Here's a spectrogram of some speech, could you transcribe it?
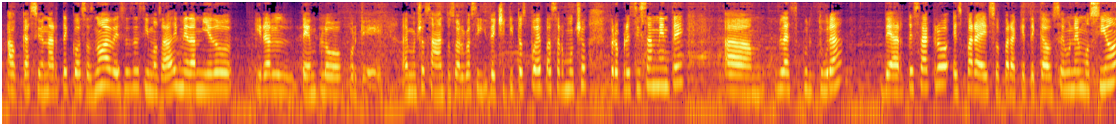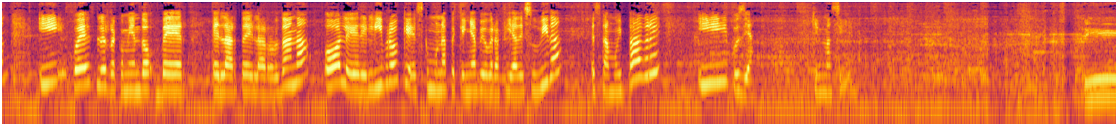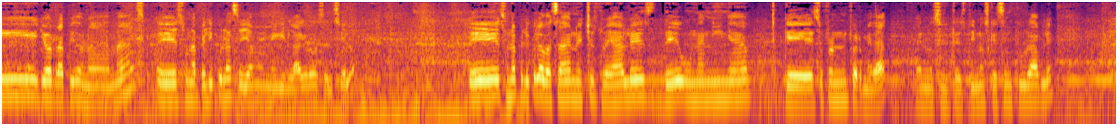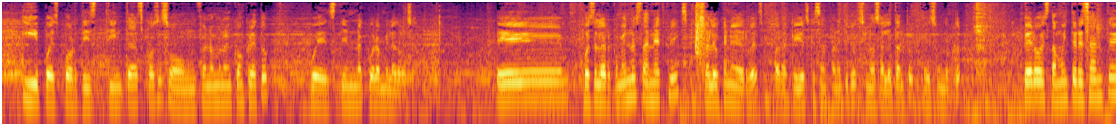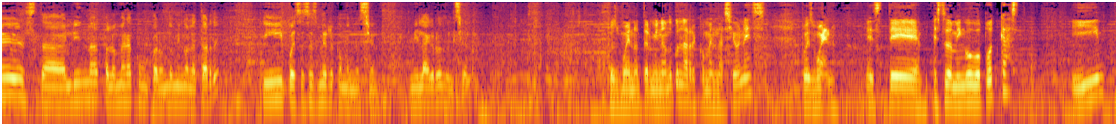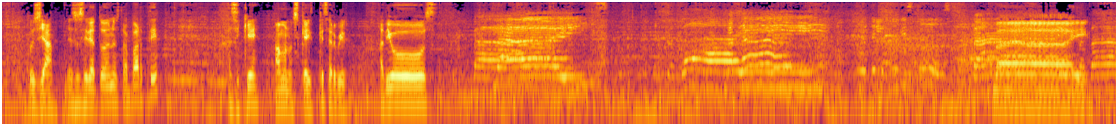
a ocasionarte cosas, ¿no? A veces decimos, ay, me da miedo ir al templo porque hay muchos santos o algo así. De chiquitos puede pasar mucho, pero precisamente la escultura de arte sacro es para eso, para que te cause una emoción y pues les recomiendo ver el arte de la Roldana o leer el libro que es como una pequeña biografía de su vida. Está muy padre y pues ya. ¿Quién más sigue? Y yo rápido nada más. Es una película, se llama Milagros del Cielo. Es una película basada en hechos reales de una niña que sufre una enfermedad en los intestinos que es incurable y pues por distintas cosas o un fenómeno en concreto pues tiene una cura milagrosa. Eh, pues se la recomiendo, está en Netflix, sale Eugenio Derbez, para aquellos que sean fanáticos, no sale tanto, es un doctor. Pero está muy interesante, está linda, palomera como para un domingo en la tarde. Y pues esa es mi recomendación, Milagros del Cielo. Pues bueno, terminando con las recomendaciones, pues bueno, este, este domingo hubo podcast y pues ya, eso sería todo de nuestra parte. Así que vámonos, que hay que servir. Adiós. Bye. Bye. Bye. Bye.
